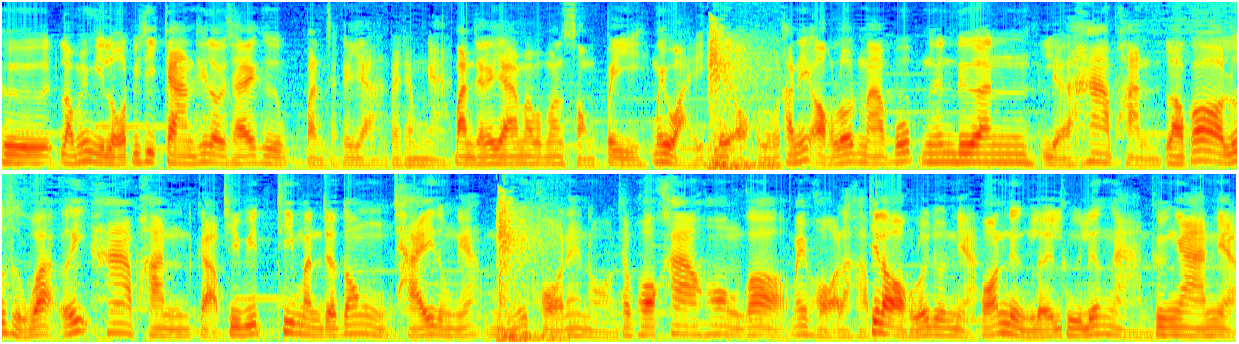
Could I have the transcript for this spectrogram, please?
คือเราไม่มีรถวิธีการที่เราใช้คือปั่นจักรยานไปทำงาน ปั่นจักรยานมาประมาณ 2 ปี ไม่ไหวเลยออกรถ คราวนี้ออกรถมาปุ๊บเงินเดือนเหลือ 5,000 เราก็รู้สึกว่าเอ้ย5,000 กับชีวิตที่มันจะต้องใช้ตรงเนี้ยมันไม่พอแน่นอน เฉพาะค่าห้องก็ไม่พอแล้วครับ ที่เราออกรถยนต์เนี่ยเพราะหนึ่งเลยคือเรื่องงาน คืองานเนี่ย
